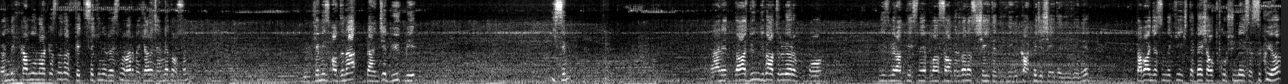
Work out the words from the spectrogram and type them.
Öndeki kamyonun arkasında da Fethi Sekin'in resmi var. Mekanı cennet olsun. Ülkemiz adına bence büyük bir isim. Yani daha dün gibi hatırlıyorum o İzmir Adliyesi'ne yapılan saldırıda nasıl şehit edildiğini, kahpece şehit edildiğini. Tabancasındaki işte 5-6 kurşun neyse sıkıyor.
